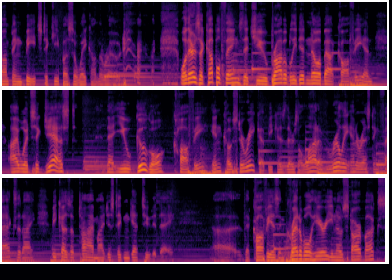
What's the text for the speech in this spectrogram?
bumping beats to keep us awake on the road. well, there's a couple things that you probably didn't know about coffee, and I would suggest that you Google coffee in Costa Rica because there's a lot of really interesting facts that I, because of time, I just didn't get to today. Uh, the coffee is incredible here. You know, Starbucks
